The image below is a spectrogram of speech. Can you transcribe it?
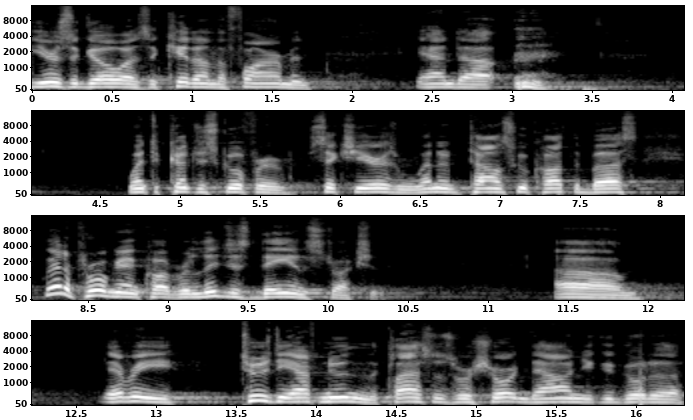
years ago as a kid on the farm and, and uh, went to country school for six years and went into town school, caught the bus. We had a program called Religious Day Instruction. Um, every Tuesday afternoon, the classes were shortened down. You could go to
